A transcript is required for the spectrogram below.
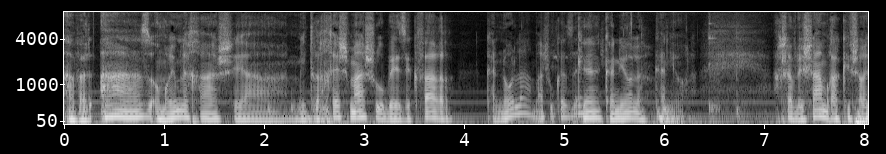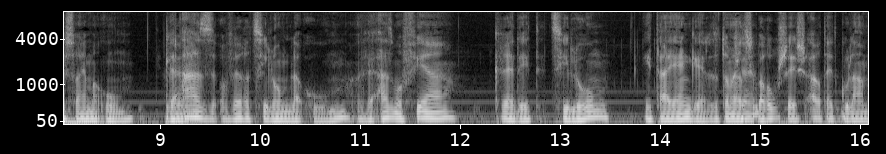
אבל אז אומרים לך שמתרחש משהו באיזה כפר קנולה, משהו כזה? כן, קניולה. קניולה. עכשיו, לשם רק אפשר לנסוע עם האו"ם, כן. ואז עובר הצילום לאו"ם, ואז מופיע קרדיט, צילום איתי אנגל. זאת אומרת כן. שברור שהשארת את כולם.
